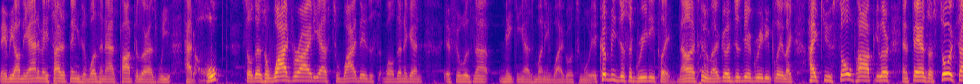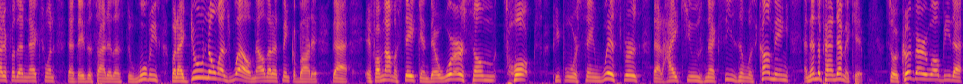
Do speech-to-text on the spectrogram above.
Maybe on the anime side of things, it wasn't as popular as we had hoped. So there's a wide variety as to why they. Well, then again, if it was not making as money, why go to movie? It could be just a greedy play. Now I think it could just be a greedy play. Like Haikyuu's so popular and fans are so excited for the next one that they decided let's do movies. But I do know as well, now that I think about it, that if I'm not mistaken, there were some talks. People were saying whispers that Haikyuu's next season was coming, and then the pandemic hit. So it could very well be that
